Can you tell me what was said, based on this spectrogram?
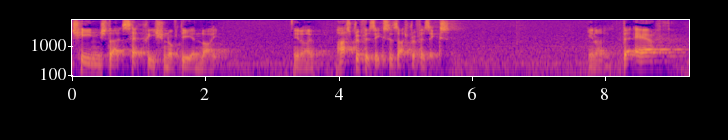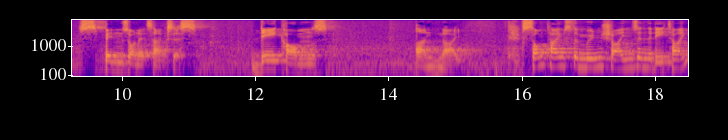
change that separation of day and night. You know, astrophysics is astrophysics. You know, the earth spins on its axis. Day comes and night. Sometimes the moon shines in the daytime.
